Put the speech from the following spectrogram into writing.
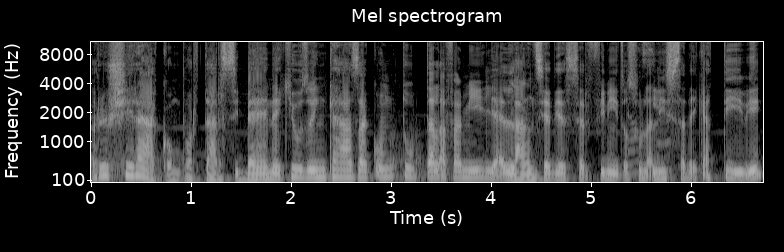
riuscirà a comportarsi bene chiuso in casa con tutta la famiglia e l'ansia di essere finito sulla lista dei cattivi?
